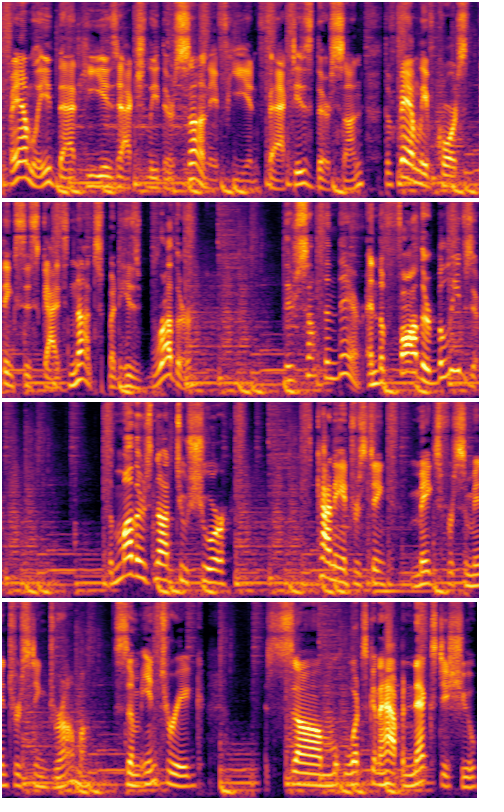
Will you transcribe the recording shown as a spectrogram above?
family that he is actually their son, if he in fact is their son. The family, of course, thinks this guy's nuts, but his brother, there's something there, and the father believes him. The mother's not too sure. It's kind of interesting, makes for some interesting drama, some intrigue, some what's going to happen next issue.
